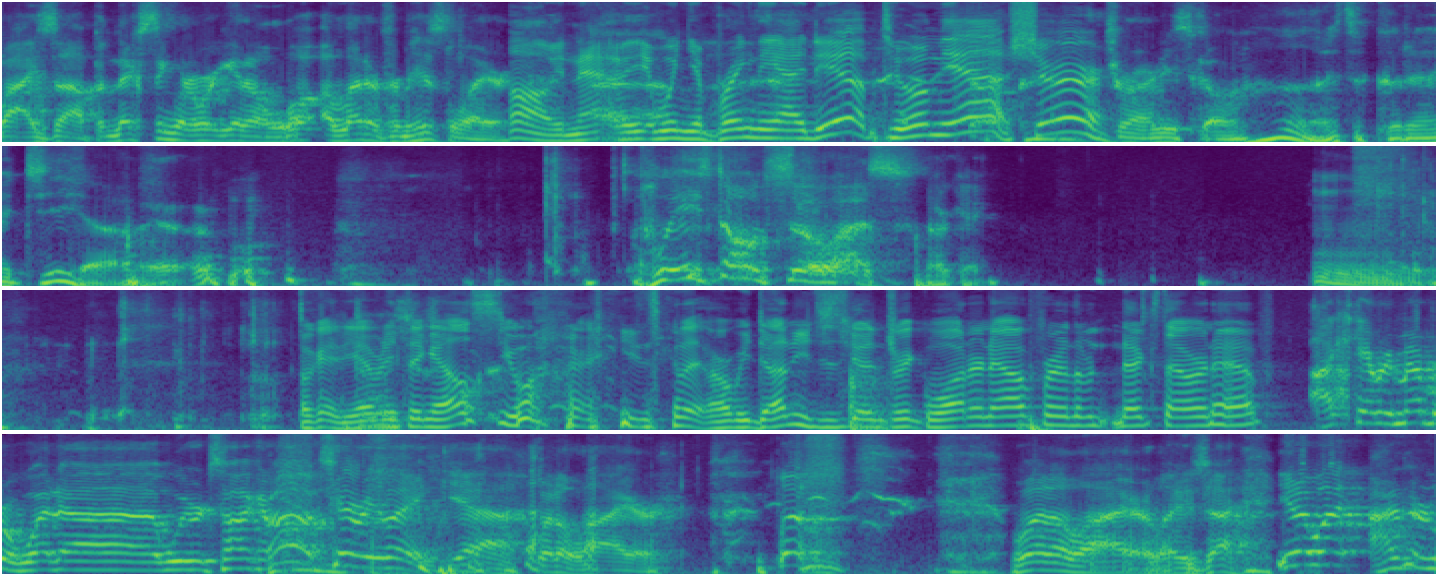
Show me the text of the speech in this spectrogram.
wise up, and next thing we're going to get a, lo- a letter from his lawyer. Oh, now, uh, when you bring the idea up to him, yeah, sure. Girardi's going, huh, that's a good idea. Please don't sue us. Okay. Hmm. Okay, do you have anything else you want? Gonna, are we done? You just gonna drink water now for the next hour and a half? I can't remember what uh, we were talking about. Oh, Terry Link. Yeah, what a liar. what a liar, ladies. Uh, You know what? Are there,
